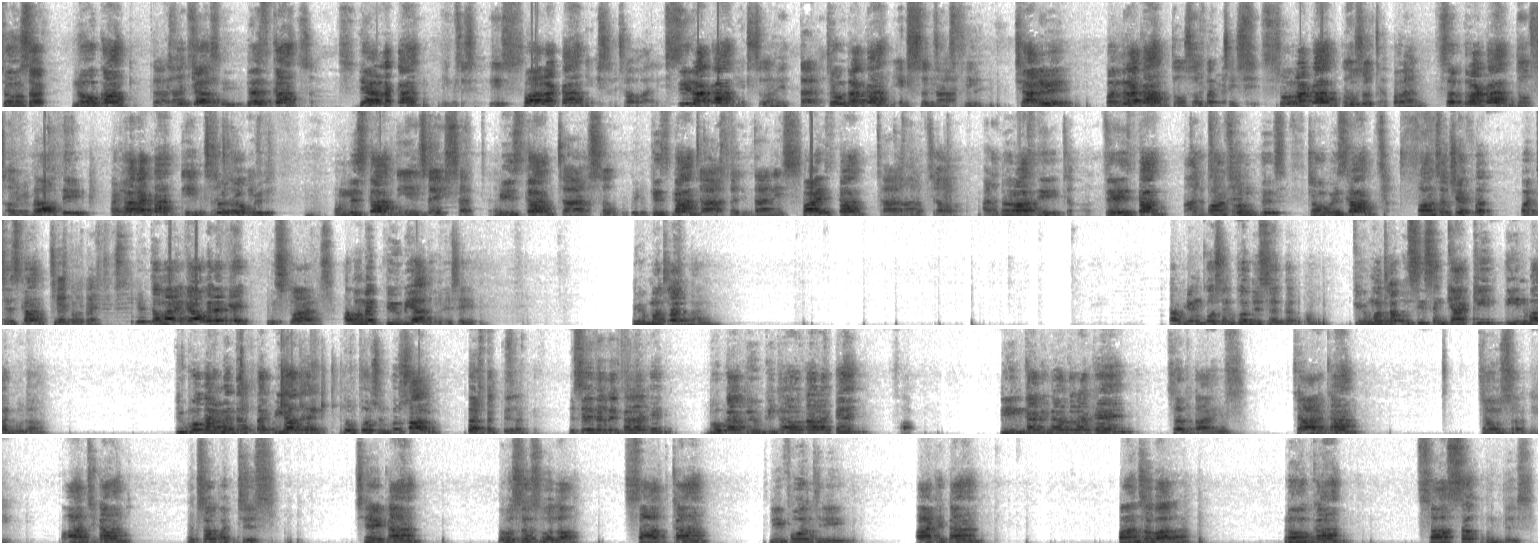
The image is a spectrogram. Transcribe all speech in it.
चौसठ, नौ का इक्यासी दस का ग्यारह का एक सौ छब्बीस बारह का एक सौ चौवालीस तेरह का एक सौ उनहत्ता चौदह का एक सौ चौरासी छियानवे पंद्रह का दो सौ पच्चीस सोलह का दो सौ छप्पन सत्रह का दो सौ उनासी अठारह का तीन सौ चौबीस उन्नीस का तीन सौ इकसठ बीस का चार सौ इक्कीस का चार सौ इकतालीस बाईस का चार सौ चौरासी तेईस का पाँच सौ उनतीस चौबीस का पाँच सौ छिहत्तर पच्चीस का? पच्चीस ये तो हमारे क्या हो गए रखे स्क्वायर अब हमें क्यूब याद होने चाहिए। क्यूब मतलब घन अभी हम क्वेश्चन को डिस्कस कर पाएँगे। क्यूब मतलब उसी संख्या की तीन बार गुणा। क्यूब अगर हमें दस तक भी याद है तो क्वेश्चन को सॉल्व कर सकते रखे जैसे इधर देखा रखे दो का क्यूब कितना होता रखे हैं तीन का कितना होता रखे हैं सत्ताईस। चार का चौसठ। पाँच का एक सौ पच्चीस। छ का दो सौ सोलह। सात का थ्री फोर थ्री। आठ का पाँच सौ बारह। नौ का सात सौ उनतीस।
